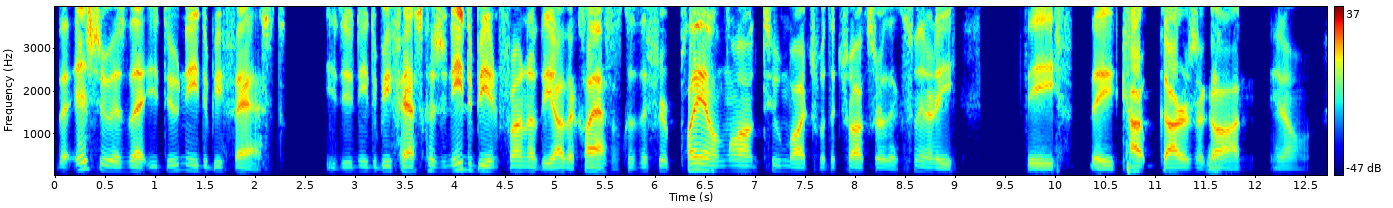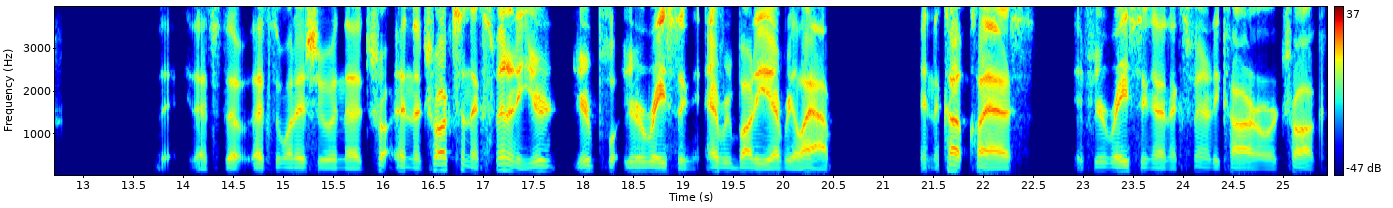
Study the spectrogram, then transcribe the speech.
the issue is that you do need to be fast. You do need to be fast because you need to be in front of the other classes. Because if you're playing along too much with the trucks or the Xfinity, the the cup cars are Yep. gone. You know, that's the that's the one issue. In the tru- in the trucks and the Xfinity, you're you're you're racing everybody every lap. In the cup class, if you're racing an Xfinity car or a truck,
